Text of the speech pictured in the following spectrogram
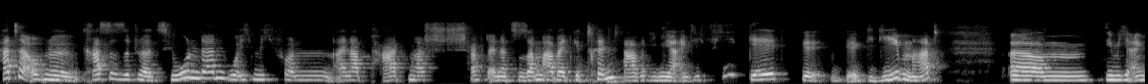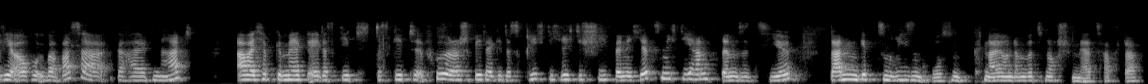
hatte auch eine krasse Situation dann, wo ich mich von einer Partnerschaft, einer Zusammenarbeit getrennt habe, die mir eigentlich viel Geld ge ge gegeben hat, ähm, die mich eigentlich auch über Wasser gehalten hat. Aber ich habe gemerkt, ey, das geht, das geht, früher oder später geht das richtig, richtig schief. Wenn ich jetzt nicht die Handbremse ziehe, dann gibt es einen riesengroßen Knall und dann wird es noch schmerzhafter.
